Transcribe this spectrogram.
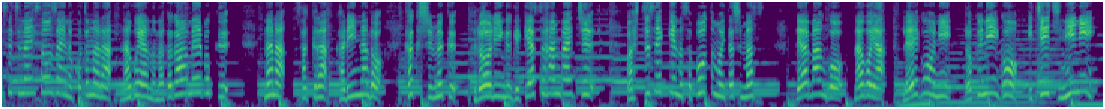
建設内装材のことなら名古屋の中川名木。奈良桜かりんなど各種無垢フローリング激安販売中。和室設計のサポートもいたします。電話番号名古屋052-625-1122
